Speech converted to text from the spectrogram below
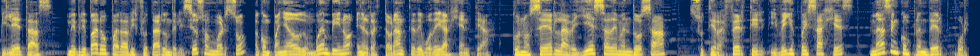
piletas, me preparo para disfrutar de un delicioso almuerzo acompañado de un buen vino en el restaurante de Bodega Argentea. Conocer la belleza de Mendoza su tierra fértil y bellos paisajes me hacen comprender por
